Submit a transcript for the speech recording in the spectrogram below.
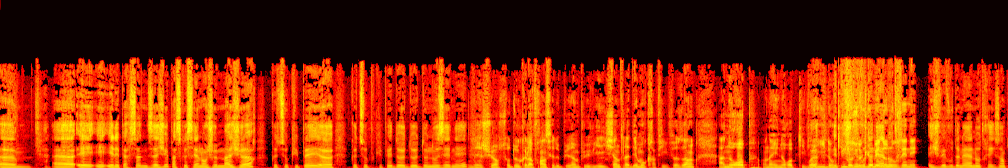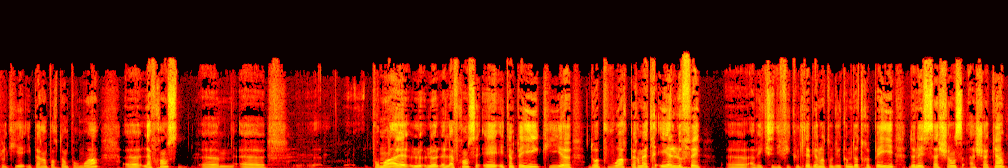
et, et, les personnes âgées parce que c'est un enjeu majeur que de s'occuper que de s'occuper de, de, de, nos aînés. Bien sûr, surtout que la France est de plus en plus vieillissante, la démographie faisant. En Europe, on a une Europe qui vieillit, donc il faut s'occuper de nos aînés. Et je vais vous donner un autre exemple qui est hyper important pour moi, euh, la France. Euh, euh, pour moi, la France est, un pays qui doit pouvoir permettre, et elle le fait, avec ses difficultés bien entendu, comme d'autres pays, donner sa chance à chacun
